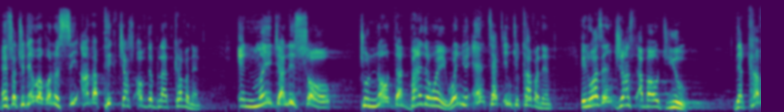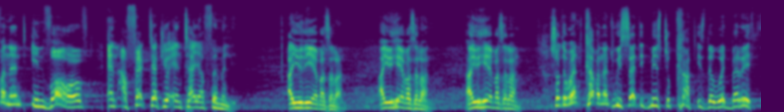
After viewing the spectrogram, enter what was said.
And so today we're going to see other pictures of the blood covenant, and majorly so to note that, by the way, when you entered into covenant, it wasn't just about you. The covenant involved and affected your entire family. Are you there, Basalan? Are you here, Basalan? Are you here, Basalan? So the word covenant, we said it means to cut, is the word berith.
